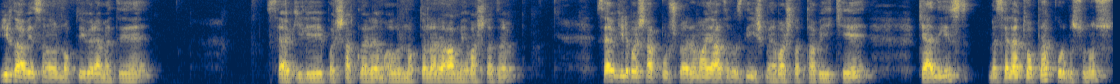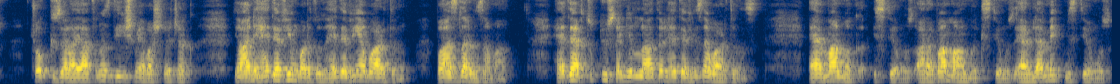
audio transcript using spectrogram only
Bir daha ve ağır noktayı veremedi. Sevgili başaklarım ağır noktaları almaya başladım. Sevgili başak burçlarım hayatınız değişmeye başladı tabii ki. Kendiniz mesela toprak grubusunuz. Çok güzel hayatınız değişmeye başlayacak. Yani hedefin vardı, hedefine vardın. Bazılarınız ama. Hedef tuttuysan yıllardır hedefinize vardınız. Ev mi almak istiyorsunuz? Araba mı almak istiyorsunuz? Evlenmek mi istiyorsunuz?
